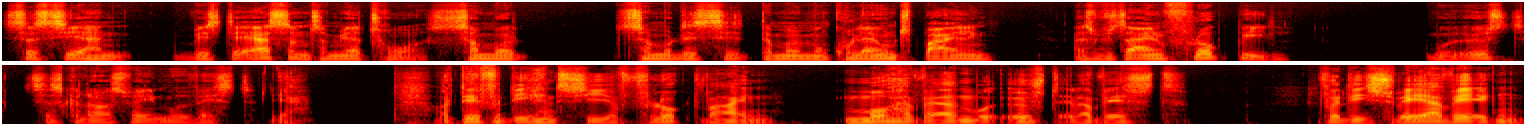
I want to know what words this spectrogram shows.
så siger han, hvis det er sådan, som jeg tror, så må, så må, det se, der må man kunne lave en spejling. Altså, hvis der er en flugtbil mod øst, så skal der også være en mod vest. Ja. Og det er fordi, han siger, at flugtvejen må have været mod øst eller vest. Fordi sværvæggen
